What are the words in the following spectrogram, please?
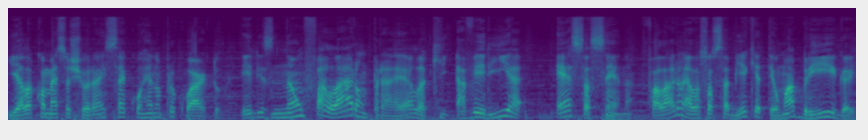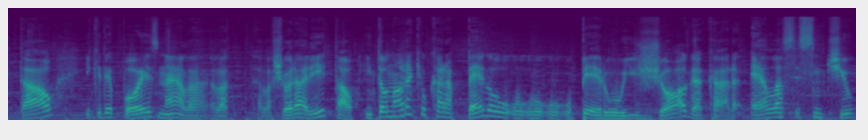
E ela começa a chorar e sai correndo pro quarto. Eles não falaram pra ela que haveria essa cena. Falaram, ela só sabia que ia ter uma briga e tal, e que depois, né, ela, ela, ela choraria e tal. Então, na hora que o cara pega o, o, o- peru e joga, cara, ela se sentiu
